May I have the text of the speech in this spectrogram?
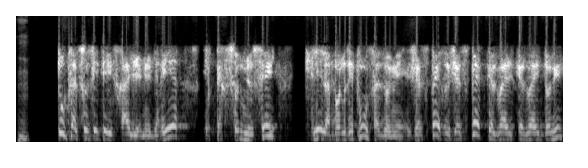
Hmm. Toute la société israélienne est derrière, et personne ne sait quelle est la bonne réponse à donner. J'espère, j'espère qu'elle va, qu'elle va être donnée.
